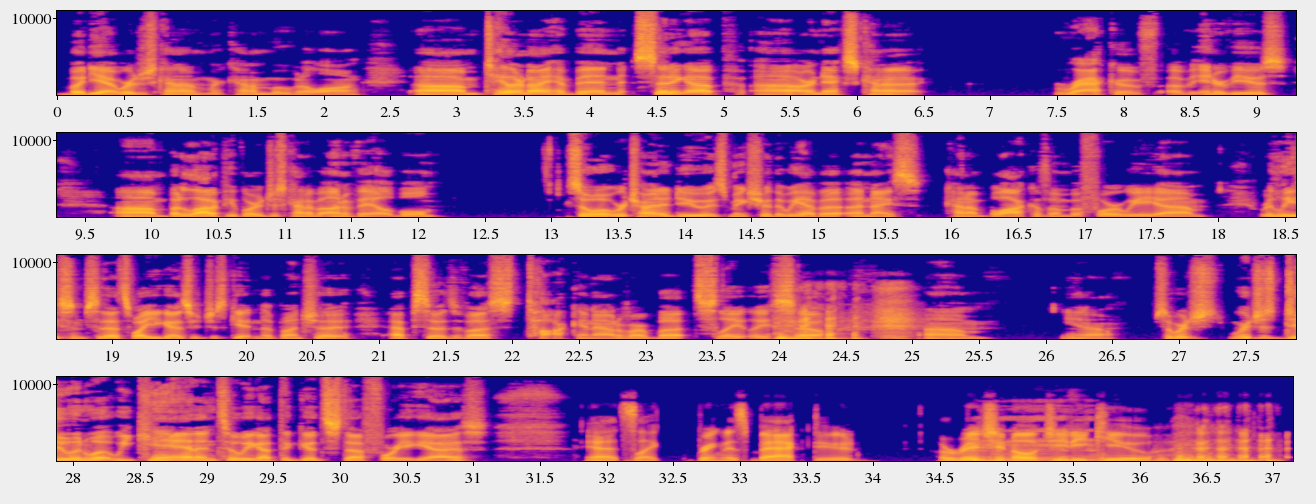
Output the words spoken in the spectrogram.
but yeah, we're just kind of we're kind of moving along. Um, Taylor and I have been setting up uh, our next kind of rack of of interviews, um, but a lot of people are just kind of unavailable. So what we're trying to do is make sure that we have a, a nice kind of block of them before we um, release them. So that's why you guys are just getting a bunch of episodes of us talking out of our butts lately. So um, you know, so we're just we're just doing what we can until we got the good stuff for you guys. yeah, it's like bringing us back, dude. Original Mhm. GDQ.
